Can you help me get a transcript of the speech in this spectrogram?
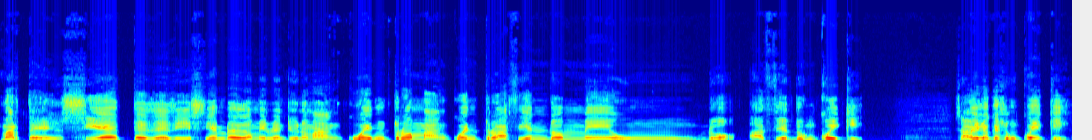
Martes 7 de diciembre de 2021 me encuentro, me encuentro haciéndome un... no, haciendo un quickie. ¿Sabéis lo que es un quickie?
